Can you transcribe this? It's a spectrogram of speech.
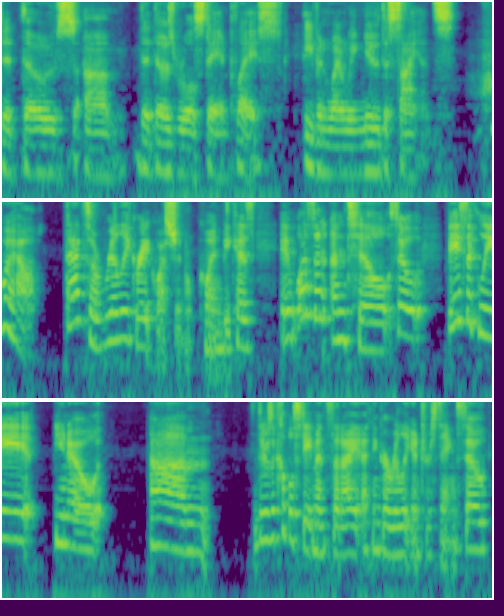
did those um, did those rules stay in place, even when we knew the science? Well, that's a really great question, Quinn, because it wasn't until so basically, you know, um, there's a couple statements that I, I think are really interesting. So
